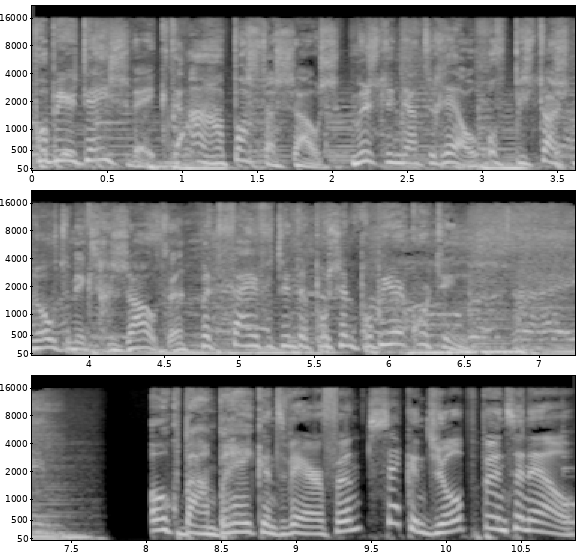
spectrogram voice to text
Probeer deze week de AH pasta saus, naturel of pistache notenmix gezouten met 25% probeerkorting. Ook baanbrekend werven? Secondjob.nl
